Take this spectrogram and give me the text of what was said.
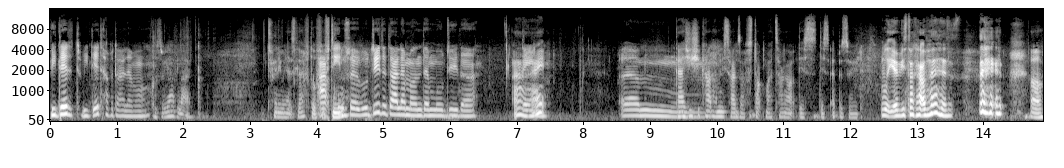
we did. We did have a dilemma. because we have like twenty minutes left or Ah, cool. fifteen. So we'll do the dilemma and then we'll do the All thing. right. Um, Guys, you should count how many times I've stuck my tongue out this this episode. What have you stuck out first? Oh.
